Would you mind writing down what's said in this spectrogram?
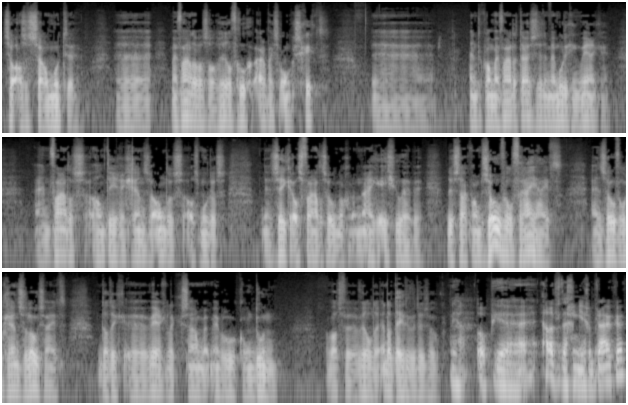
zoals het zou moeten. mijn vader was al heel vroeg arbeidsongeschikt. en toen kwam mijn vader thuis zitten en mijn moeder ging werken. En vaders hanteren grenzen anders als moeders. Zeker als vaders ook nog een eigen issue hebben. Dus daar kwam zoveel vrijheid en zoveel grenzeloosheid dat ik uh, werkelijk samen met mijn broer kon doen wat we wilden. En dat deden we dus ook. Ja, op je elfde ging je gebruiken.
